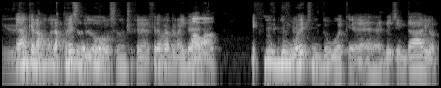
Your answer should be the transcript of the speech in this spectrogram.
Mm. E anche la, la presa dell'orso, non ci crede, che l'avrebbe mai detto. E King 2, King 2, che è leggendario,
